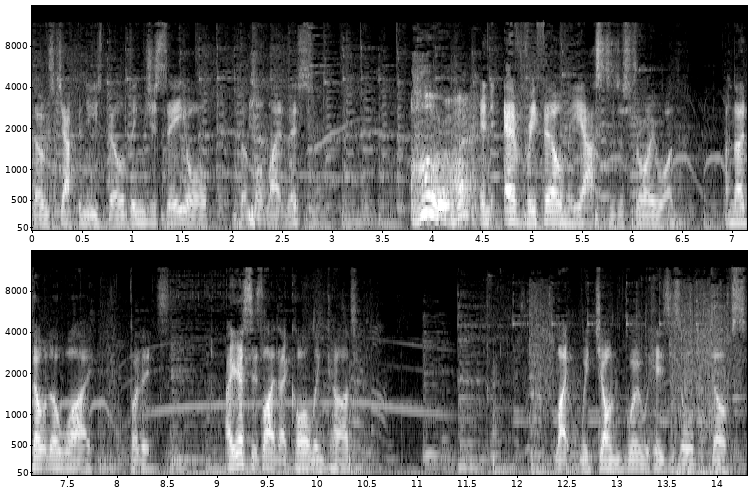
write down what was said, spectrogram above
those Japanese buildings you see, or that look like this. All right. In every film, he has to destroy one, and I don't know why, but it's. I guess it's like their calling card. Like with John Woo, his is all the doves.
